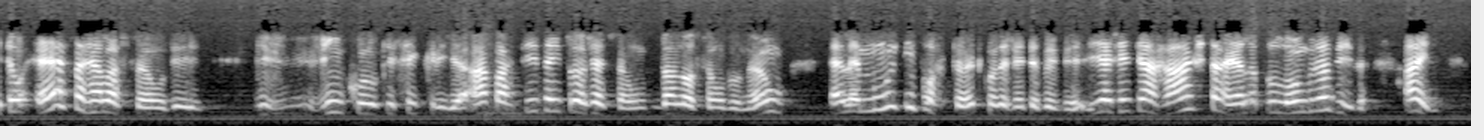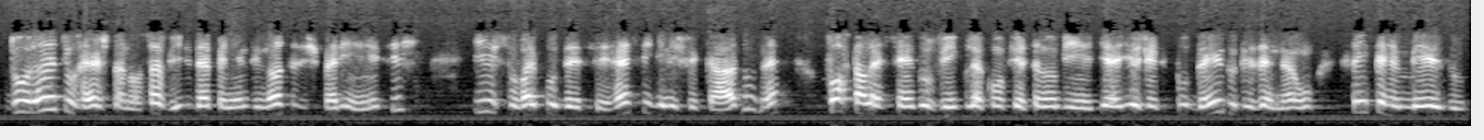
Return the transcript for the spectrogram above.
Então, essa relação de, de vínculo que se cria a partir da introjeção da noção do não, ela é muito importante quando a gente é bebê e a gente arrasta ela para o longo da vida. Aí, durante o resto da nossa vida, dependendo de nossas experiências, isso vai poder ser ressignificado, né? fortalecendo o vínculo e a confiança no ambiente, e aí a gente podendo dizer não sem ter medo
